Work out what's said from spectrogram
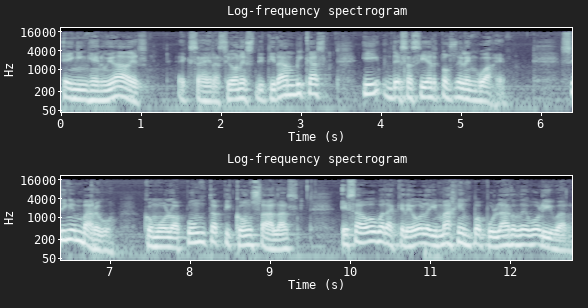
en ingenuidades, exageraciones ditirámbicas y desaciertos de lenguaje. Sin embargo, como lo apunta Picón Salas, esa obra creó la imagen popular de Bolívar,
